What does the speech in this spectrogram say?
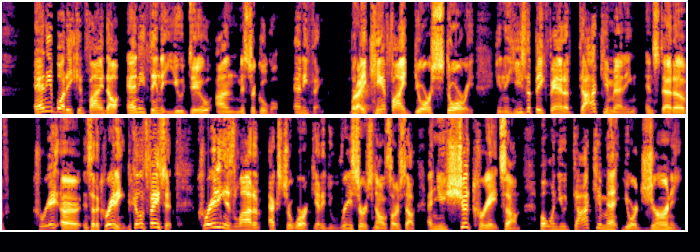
anybody can find out anything that you do on Mr. Google, anything. But right. they can't find your story. And he's a big fan of documenting instead of create uh, instead of creating because let's face it creating is a lot of extra work you got to do research and all this other stuff and you should create some but when you document your journey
